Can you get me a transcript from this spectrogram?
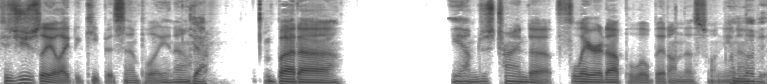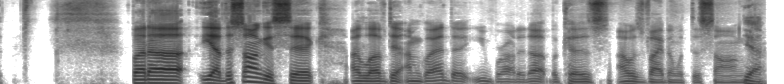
Cuz usually I like to keep it simple, you know. Yeah. But uh yeah, I'm just trying to flare it up a little bit on this one, you i know. love it But uh yeah, the song is sick. I loved it. I'm glad that you brought it up because I was vibing with this song yeah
